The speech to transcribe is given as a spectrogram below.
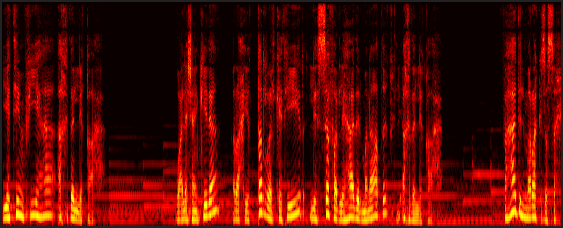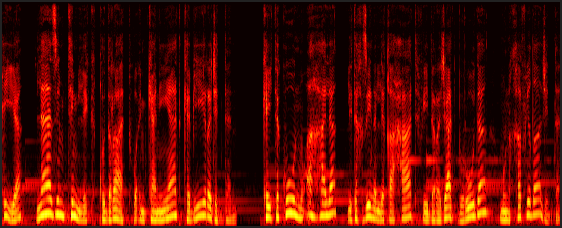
يتم فيها أخذ اللقاح. وعلشان كذا راح يضطر الكثير للسفر لهذه المناطق لأخذ اللقاح. فهذه المراكز الصحية لازم تملك قدرات وإمكانيات كبيرة جدا. كي تكون مؤهلة لتخزين اللقاحات في درجات برودة منخفضة جدا.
